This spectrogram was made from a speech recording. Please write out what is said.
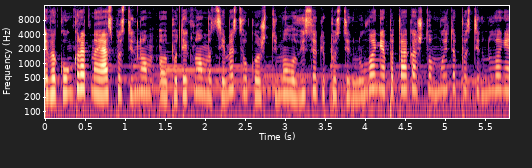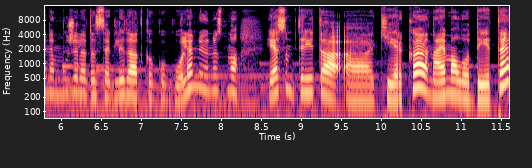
Еве конкретно јас постигнувам потекнувам од семејство кое што имало високи постигнувања, па така што моите постигнувања не можеле да се гледаат како големи, односно јас сум трета а, керка, најмало дете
